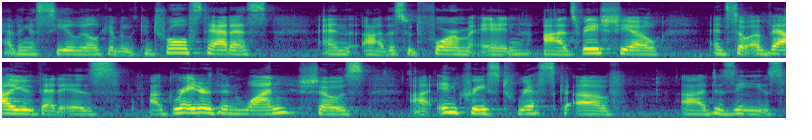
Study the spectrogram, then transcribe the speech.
having a C allele given the control status, and uh, this would form an odds ratio. And so a value that is greater than one shows increased risk of disease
